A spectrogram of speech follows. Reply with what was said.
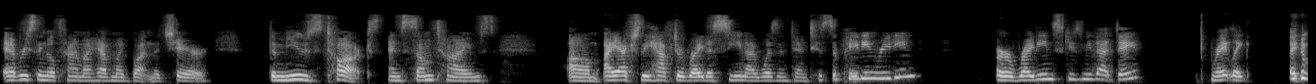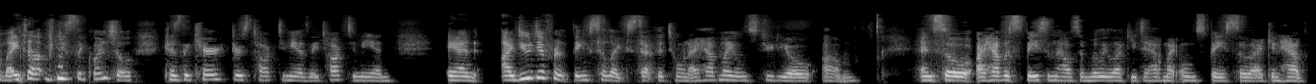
every single time I have my butt in the chair, the muse talks. And sometimes, um, I actually have to write a scene I wasn't anticipating reading or writing, excuse me, that day. Right? Like it might not be sequential because the characters talk to me as they talk to me and and I do different things to like set the tone. I have my own studio um and so I have a space in the house. I'm really lucky to have my own space so that I can have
